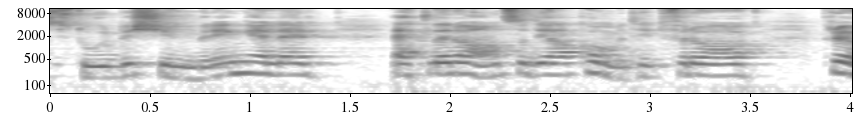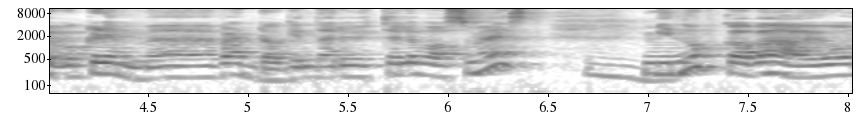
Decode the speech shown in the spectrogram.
stor bekymring eller et eller annet, så de har kommet hit for å prøve å glemme hverdagen der ute, eller hva som helst. Min oppgave er jo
